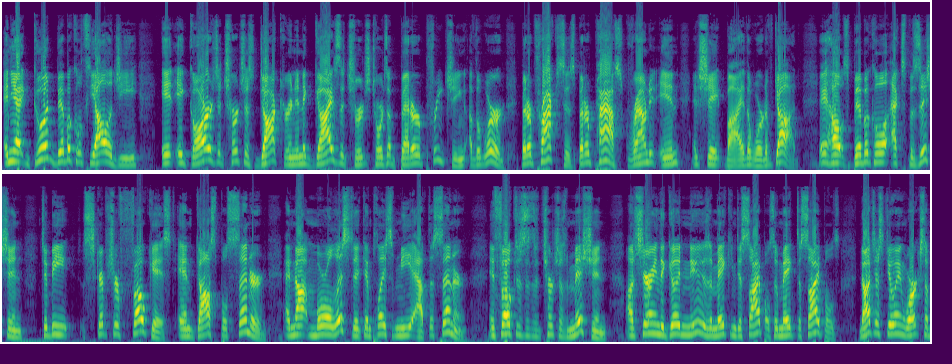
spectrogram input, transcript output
And yet, good biblical theology, it, it guards the church's doctrine and it guides the church towards a better preaching of the word, better practices, better paths grounded in and shaped by the word of God. It helps biblical exposition to be scripture focused and gospel centered and not moralistic and place me at the center. It focuses the church's mission on sharing the good news and making disciples who make disciples, not just doing works of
